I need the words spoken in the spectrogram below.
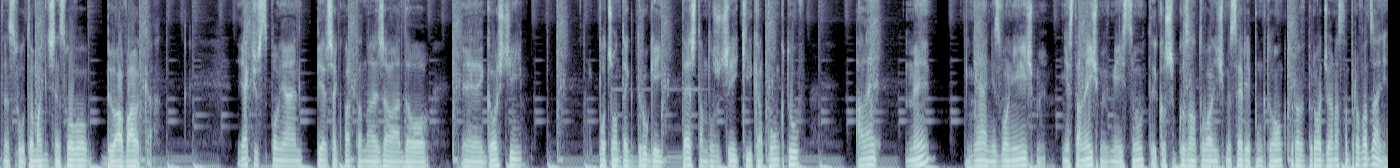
to, to magiczne słowo była walka. Jak już wspomniałem, pierwsza kwarta należała do y, gości. Początek drugiej też tam dorzucili kilka punktów, ale my nie, nie zwolniliśmy. Nie stanęliśmy w miejscu, tylko szybko zanotowaliśmy serię punktową, która wyprowadziła nas na prowadzenie.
